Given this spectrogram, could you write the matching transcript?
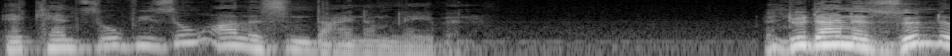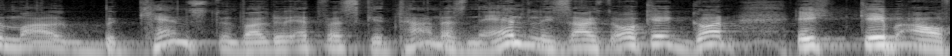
Er kennt sowieso alles in deinem Leben. Wenn du deine Sünde mal bekennst und weil du etwas getan hast und endlich sagst, okay Gott, ich gebe auf,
